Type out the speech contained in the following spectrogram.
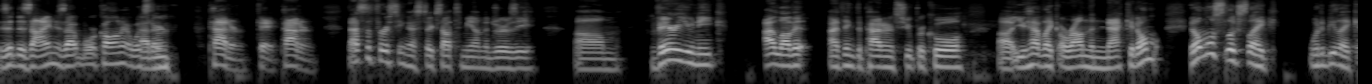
is it design? Is that what we're calling it? What's the- Pattern. pattern. Okay, pattern. That's the first thing that sticks out to me on the jersey. Um, very unique. I love it. I think the pattern is super cool. Uh, you have like around the neck. It almost it almost looks like would it be like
